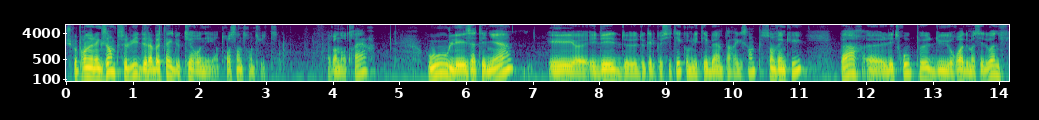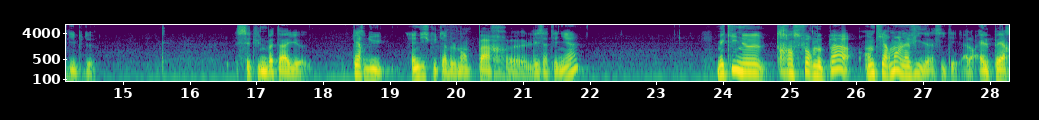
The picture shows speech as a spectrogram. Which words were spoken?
Je peux prendre un exemple, celui de la bataille de Chéronée en 338 avant notre ère, où les Athéniens et euh, aidés de, quelques cités, comme les Thébains par exemple, sont vaincus par euh, les troupes du roi de Macédoine Philippe II c'est une bataille perdue indiscutablement par euh, les Athéniens, mais qui ne transforme pas entièrement la vie de la cité. Alors elle perd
